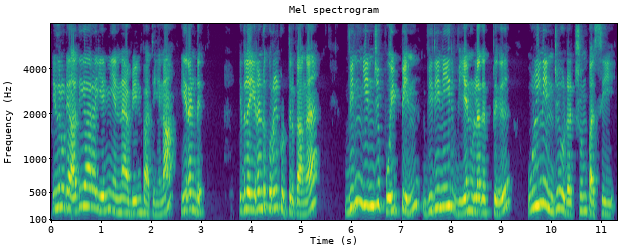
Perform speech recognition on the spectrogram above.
இதனுடைய அதிகார எண் என்ன அப்படின்னு பாத்தீங்கன்னா இரண்டு. இதுல இரண்டு குரல் கொடுத்திருக்காங்க. விண் இன்று பொய்ப்பின் விரிநீர் வியனுலகத்து உள் நின்று உடற்றும் பசி.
